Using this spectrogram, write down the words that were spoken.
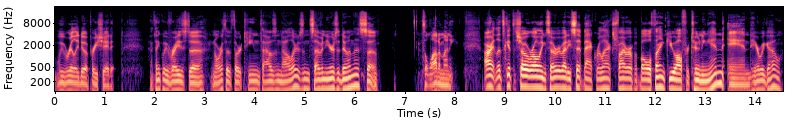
we really do appreciate it. I think we've raised north of thirteen thousand dollars in seven years of doing this, so it's a lot of money. All right, let's get the show rolling. So, everybody sit back, relax, fire up a bowl. Thank you all for tuning in, and here we go.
